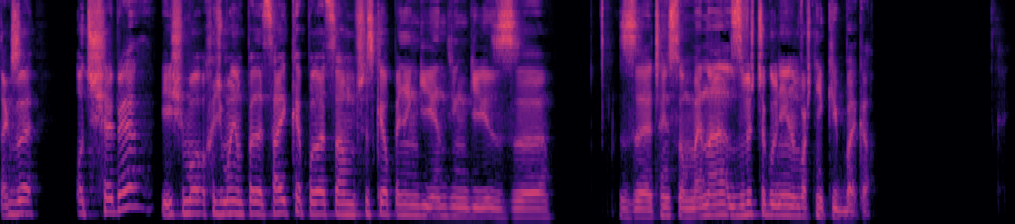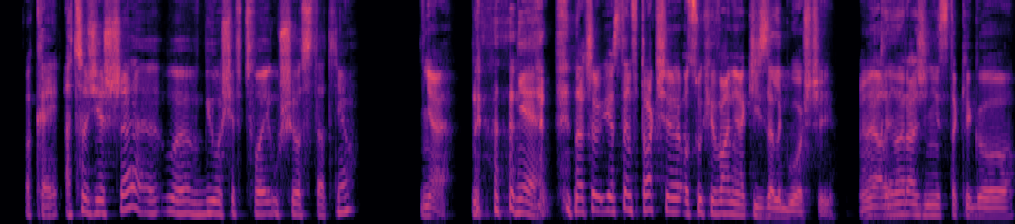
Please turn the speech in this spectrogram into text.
Także od siebie, jeśli chodzi o moją polecajkę, polecam wszystkie openingi i endingi z, z Chainsaw Mana, z wyszczególnieniem właśnie Kickbacka. Okej, a coś jeszcze e, wbiło się w twoje uszy ostatnio? Nie. Nie. Znaczy, jestem w trakcie odsłuchiwania jakichś zaległości, nie? ale na razie nic takiego...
